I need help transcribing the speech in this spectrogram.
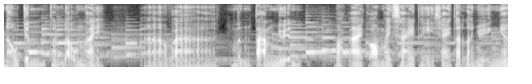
Nấu chín phần đậu này à, và mình tán nhuyễn. Hoặc ai có máy xay thì xay thật là nhuyễn nhé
